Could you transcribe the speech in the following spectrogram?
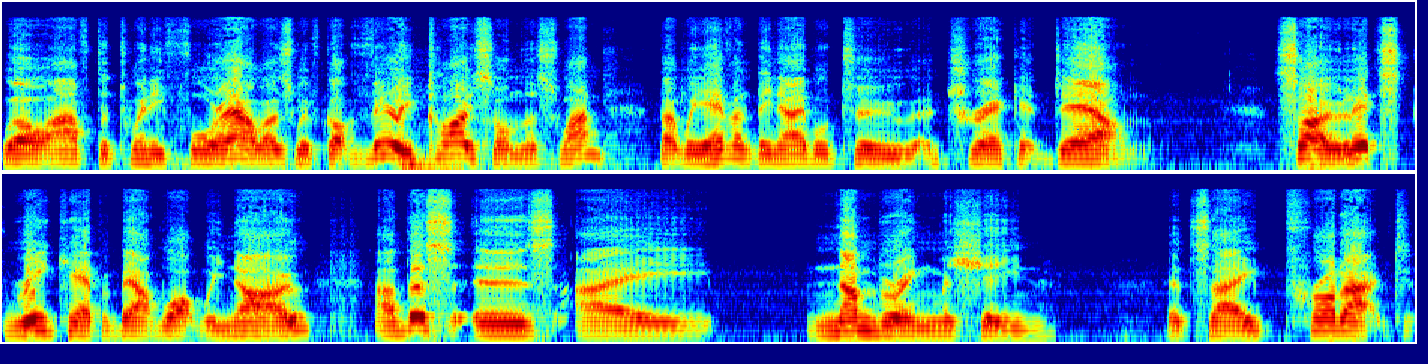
Well, after 24 hours, we've got very close on this one, but we haven't been able to track it down. So let's recap about what we know. Uh, this is a numbering machine. It's a product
